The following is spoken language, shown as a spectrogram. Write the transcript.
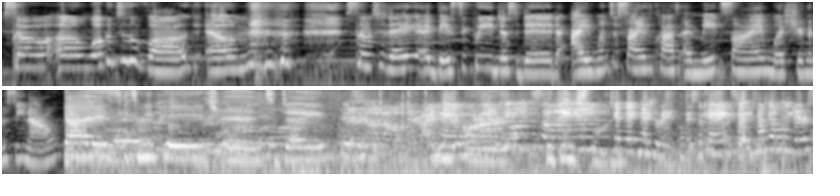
So, um, welcome to the vlog. Um, so today I basically just did. I went to science class. I made slime, which you're gonna see now. Guys, it's me, Paige, and today we are thinking slime. scientific measurement. Okay, so it's not milliliters.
